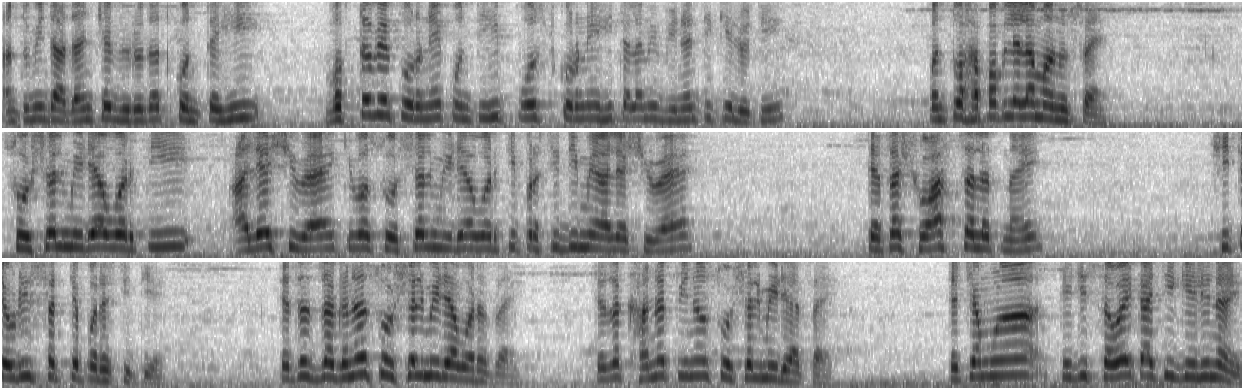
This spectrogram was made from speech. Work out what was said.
आणि तुम्ही दादांच्या विरोधात कोणतंही वक्तव्य करू नये कोणतीही पोस्ट करू नये ही त्याला मी विनंती केली होती. पण तो हापापलेला माणूस आहे. सोशल मीडियावरती आल्याशिवाय किंवा सोशल मीडियावरती प्रसिद्धी मिळाल्याशिवाय त्याचा श्वास चालत नाही. ही तेवढीच सत्य परिस्थिती आहे. त्याचं जगणं सोशल मीडियावरच आहे. त्याचं खाणं पिणं सोशल मीडियाचं आहे. त्याच्यामुळं त्याची सवय काय ती गेली नाही.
